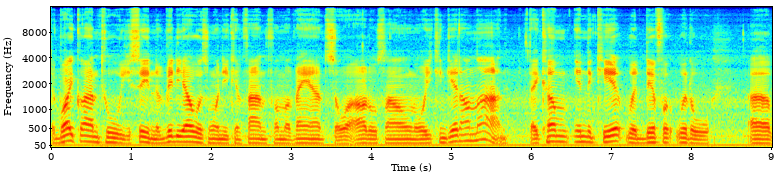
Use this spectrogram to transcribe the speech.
The brake line tool you see in the video is one you can find from Advance or AutoZone or you can get online. They come in the kit with different little uh,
